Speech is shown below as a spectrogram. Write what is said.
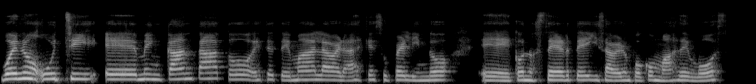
Bueno, Uchi, eh, me encanta todo este tema, la verdad es que es súper lindo eh, conocerte y saber un poco más de vos.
